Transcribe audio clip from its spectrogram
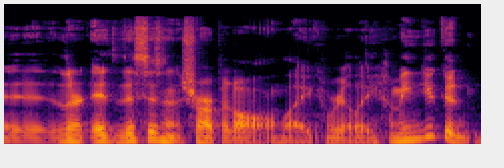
uh, it, this isn't sharp at all. Like, really. I mean, you could,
